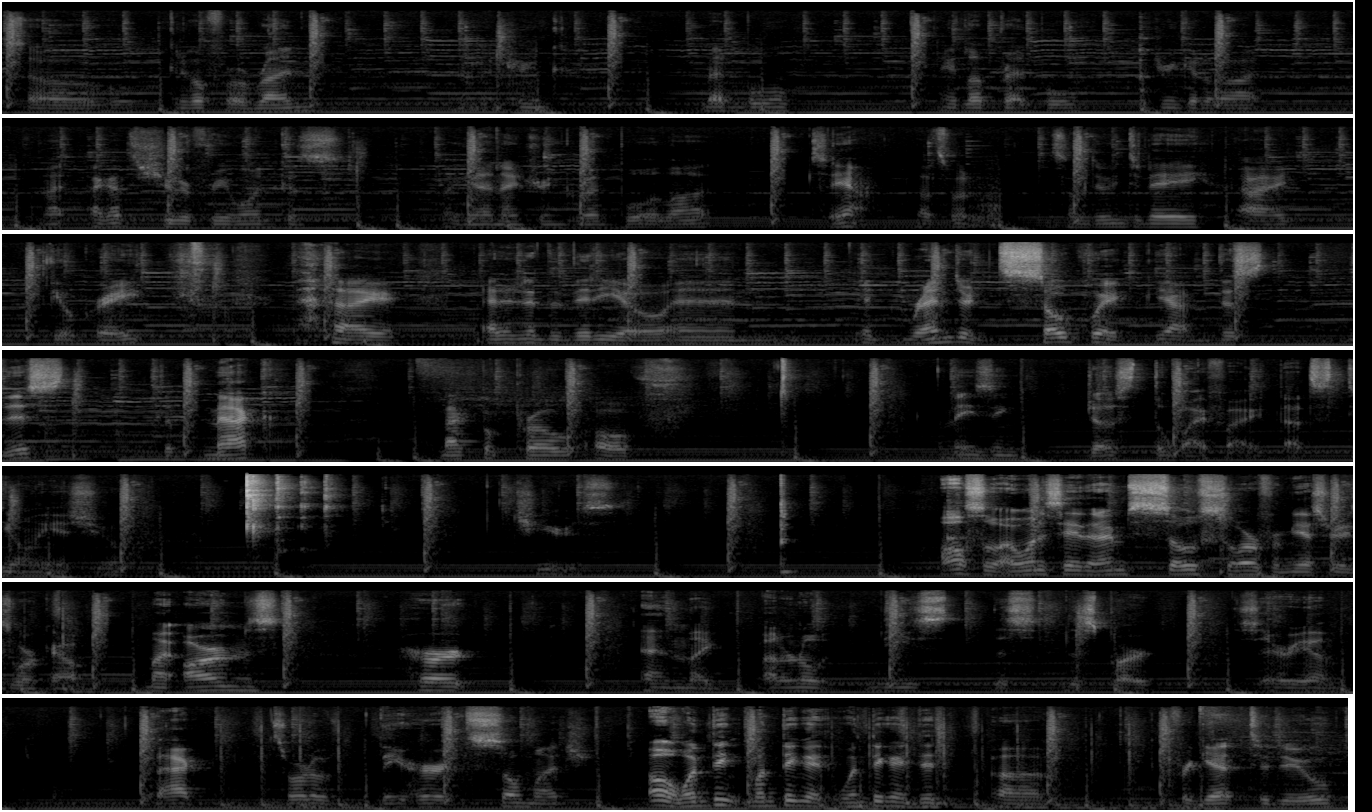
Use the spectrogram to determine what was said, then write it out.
So I'm gonna go for a run. I'm gonna drink Red Bull. I love Red Bull. I drink it a lot. I, got the sugar-free one because again I drink Red Bull a lot. So yeah, that's what that's what I'm doing today. I feel great that I edited the video and it rendered so quick. Yeah, this this the Mac MacBook Pro of amazing. Just the Wi-Fi. That's the only issue. Cheers. Also, I want to say that I'm so sore from yesterday's workout. My arms hurt and like I don't know these this this part this area back sort of they hurt so much. Oh, one thing one thing I, one thing I did um, forget to do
